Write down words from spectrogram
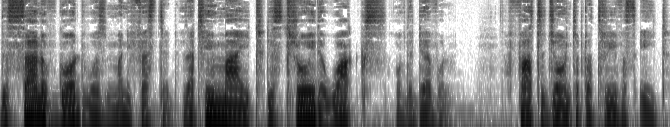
the Son of God was manifested, that he might destroy the works of the devil. 1 John chapter 3 verse 8.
